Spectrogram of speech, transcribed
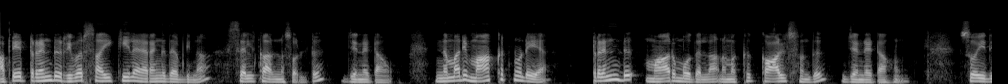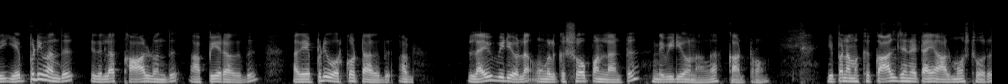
அப்படியே ட்ரெண்டு ரிவர்ஸ் ஆகி கீழே இறங்குது அப்படின்னா செல் கால்னு சொல்லிட்டு ஜென்ரேட் ஆகும். இந்த மாதிரி மார்க்கெட்னுடைய ட்ரெண்டு மாறும்போதெல்லாம் நமக்கு கால்ஸ் வந்து ஜென்ரேட் ஆகும். ஸோ இது எப்படி வந்து இதில் கால் வந்து அப்பியர் ஆகுது அது எப்படி ஒர்க் அவுட் ஆகுது அப் லைவ் வீடியோவில் உங்களுக்கு ஷோ பண்ணலான்ட்டு இந்த வீடியோ நாங்கள் காட்டுறோம். இப்போ நமக்கு கால் ஜென்ரேட் ஆகி ஆல்மோஸ்ட் ஒரு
